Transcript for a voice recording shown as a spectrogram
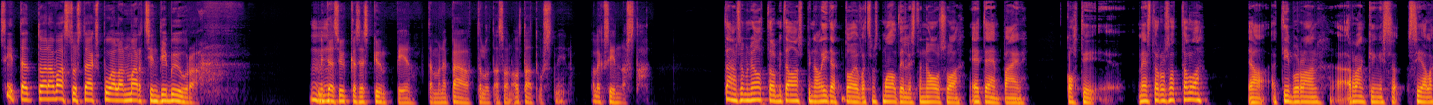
Sitten tuodaan vastustajaksi Puolan Marcin Dibura. Mm-hmm. Miten ykkösestä kymppiin tämmöinen pääottelutason otatus, niin paljonko innostaa? Tämä on semmoinen ottelu, mitä Aspinall itse toivoo, että semmoista maltillista nousua eteenpäin kohti mestaruusottelua. Ja Tiburan äh, rankingissa siellä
